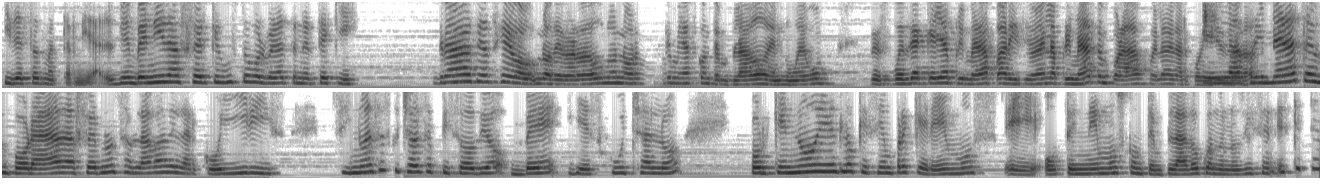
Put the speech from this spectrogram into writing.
y de estas maternidades. Bienvenida, Fer, qué gusto volver a tenerte aquí. Gracias, Geo. No, de verdad, un honor que me hayas contemplado de nuevo después de aquella primera aparición, en la primera temporada fue la del arco iris. En la primera temporada, Fer nos hablaba del arco iris. Si no has escuchado ese episodio, ve y escúchalo, porque no es lo que siempre queremos eh, o tenemos contemplado cuando nos dicen, es que ten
